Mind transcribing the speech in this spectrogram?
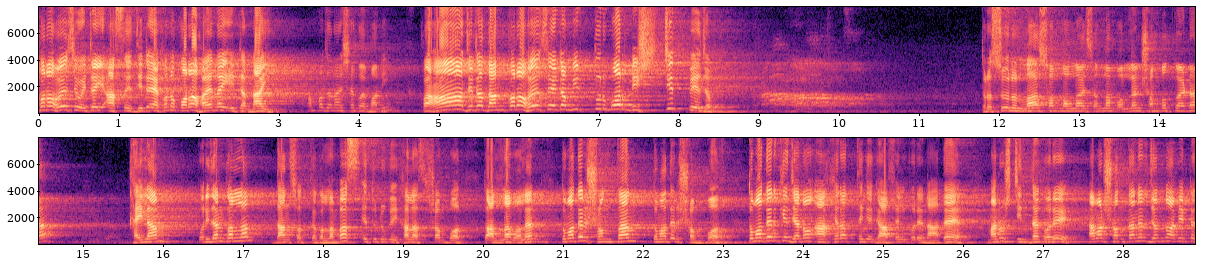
করা হয়েছে ওইটাই আছে, যেটা এখনও করা হয় নাই, এটা নাই। আম্মা জান আয়সা কয়, মানি? হ্যাঁ যেটা দান করা হয়েছে, এটা মৃত্যুর পর নিশ্চিত পেয়ে যাবে। রসুল্লাহ সাল্লাহ সাল্লাম বললেন, সম্পদ কয়টা? খাইলাম। পরিধান করলাম, দান সৎকা করলাম। বাস এতটুকুই, খালাস, সম্পদ। তো আল্লাহ বলেন, তোমাদের সন্তান তোমাদের সম্পদ। তোমাদেরকে যেন আখেরাত থেকে গাফেল করে না দেয়। মানুষ চিন্তা করে, আমার সন্তানের জন্য আমি একটা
